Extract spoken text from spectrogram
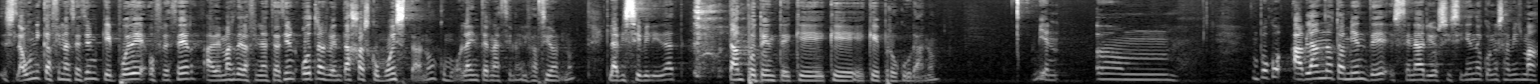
es la única financiación que puede ofrecer, además de la financiación, otras ventajas como esta, ¿no? como la internacionalización, la visibilidad tan potente que, procura. Bien, um, un poco hablando también de escenarios y siguiendo con esa misma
